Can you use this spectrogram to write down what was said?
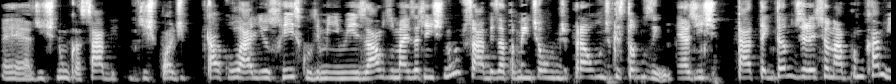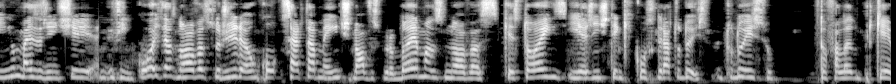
É, a gente nunca sabe. A gente pode calcular ali os riscos e minimizá-los, mas a gente não sabe exatamente onde para onde que estamos indo. É, a gente está tentando direcionar para um caminho, mas a gente, enfim, coisas novas surgirão certamente, novos problemas, novas questões, e a gente tem que considerar tudo isso. Tudo isso tô falando porque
